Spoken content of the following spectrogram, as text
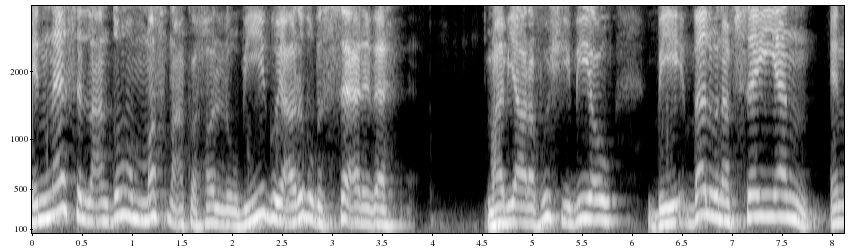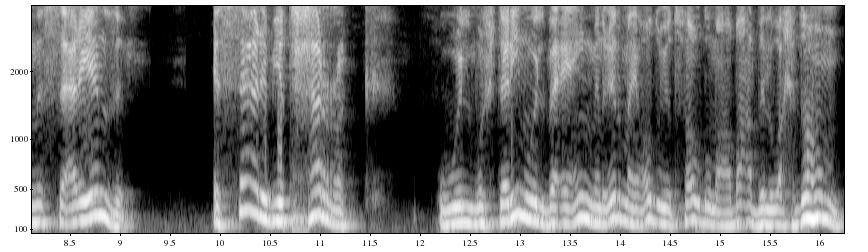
الناس اللي عندهم مصنع كحول وبييجوا يعرضوا بالسعر ده ما بيعرفوش يبيعوا بيقبلوا نفسيا إن السعر ينزل. السعر بيتحرك والمشترين والبائعين من غير ما يقعدوا يتفاوضوا مع بعض لوحدهم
